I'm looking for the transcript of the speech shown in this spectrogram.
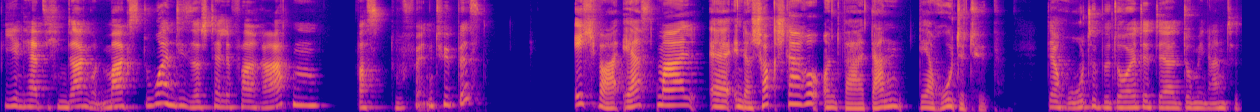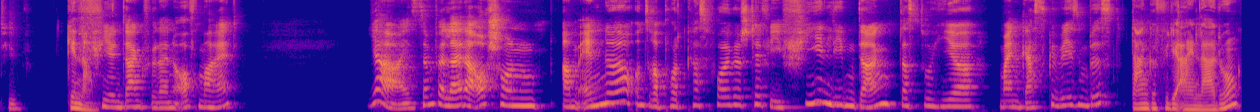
Vielen herzlichen Dank. Und magst du an dieser Stelle verraten, was du für ein Typ bist? Ich war erstmal äh, in der Schockstarre und war dann der rote Typ. Der rote bedeutet der dominante Typ. Genau. Vielen Dank für deine Offenheit. Ja, jetzt sind wir leider auch schon am Ende unserer Podcast-Folge. Steffi, vielen lieben Dank, dass du hier mein Gast gewesen bist. Danke für die Einladung.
